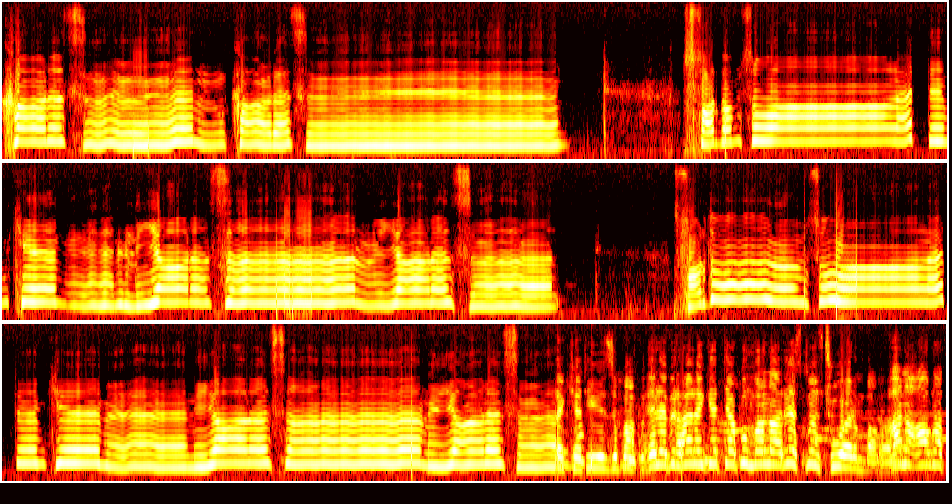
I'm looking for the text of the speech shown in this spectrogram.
karısın, karısın. Sordum sual ettim kimin yarasın, yarasın. Sordum sual ettim kimin yarasın, yarasın. Hareketinizi bak. Öyle bir hareket yapın vallahi resmen çuvarım bak. Ana avrat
